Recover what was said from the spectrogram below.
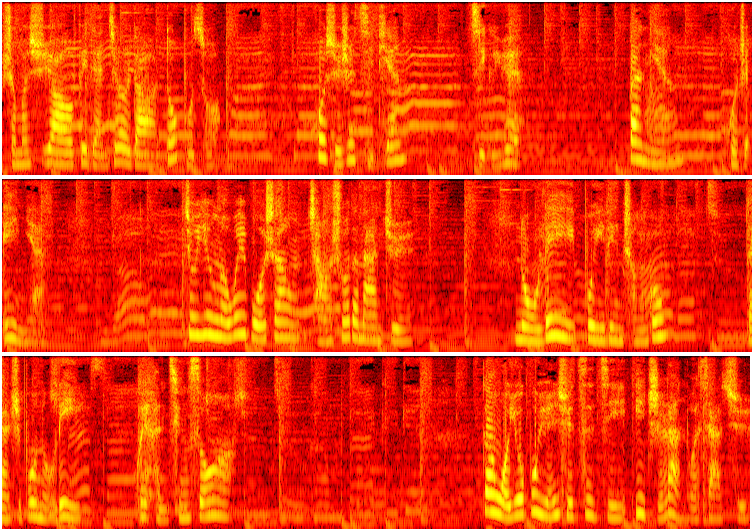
什么需要费点劲儿的都不做，或许是几天、几个月、半年或者一年，就应了微博上常说的那句。努力不一定成功，但是不努力会很轻松哦。但我又不允许自己一直懒惰下去，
